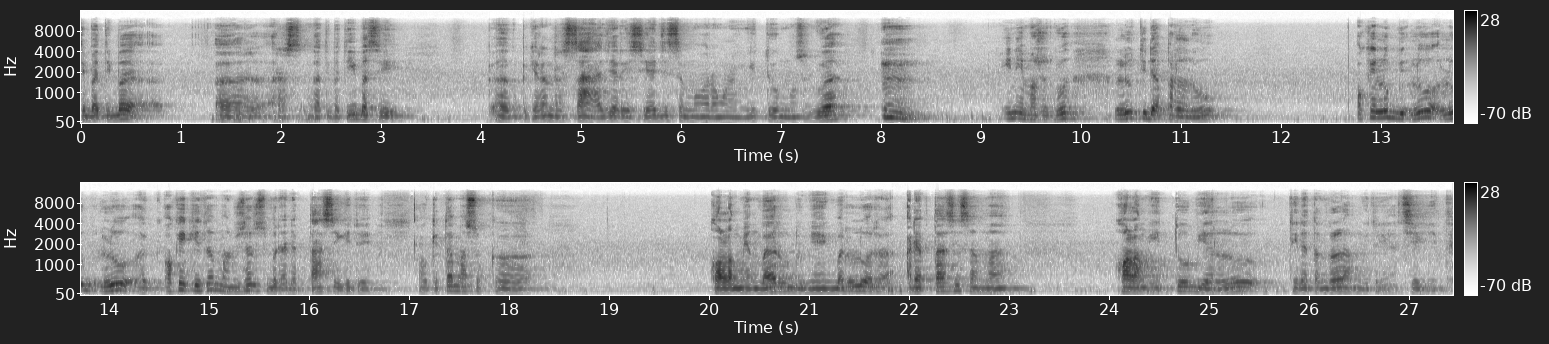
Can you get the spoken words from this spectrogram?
tiba-tiba uh, nggak tiba-tiba sih. Uh, kepikiran resah aja risih aja sama orang-orang gitu. Maksud gue ini maksud gue lu tidak perlu oke okay, lu lu lu lu oke okay, kita manusia harus beradaptasi gitu ya. Kalau kita masuk ke kolam yang baru dunia yang baru lu harus adaptasi sama kolam itu biar lu tidak tenggelam gitu ya sih gitu.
